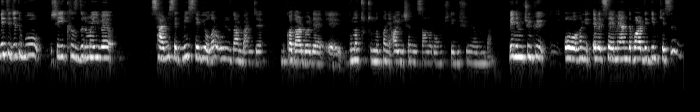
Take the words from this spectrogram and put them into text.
neticede bu şeyi kızdırmayı ve servis etmeyi seviyorlar. O yüzden bence bu kadar böyle e, buna tutunup hani ayrışan insanlar olmuş diye düşünüyorum ben. Benim çünkü o hani evet sevmeyen de var dediğim kesin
